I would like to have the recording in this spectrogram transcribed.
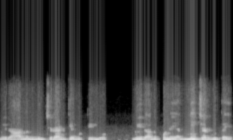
మీరు ఆనందించడానికే పుట్టిల్లు మీరు అనుకునే అన్నీ జరుగుతాయి.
